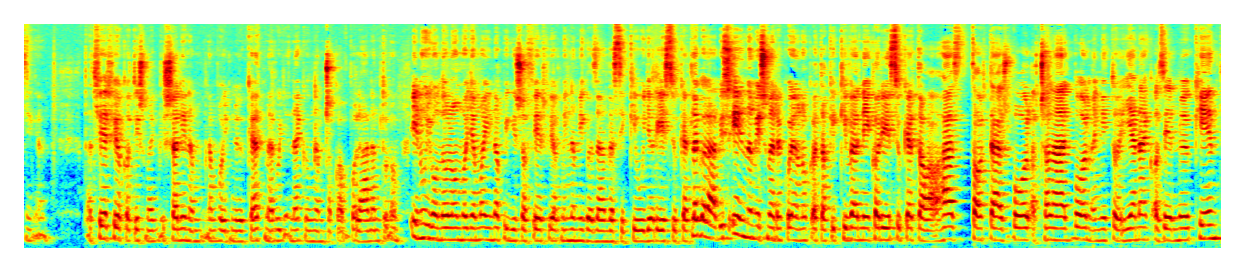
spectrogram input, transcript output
Igen. Tehát férfiakat is megviseli, nem, nem hogy nőket, mert ugye nekünk nem csak abból áll, nem tudom. Én úgy gondolom, hogy a mai napig is a férfiak még nem igazán veszik ki úgy a részüket. Legalábbis én nem ismerek olyanokat, akik kivennék a részüket a háztartásból, a családból, meg mit ilyenek, azért nőként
